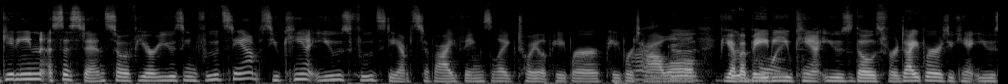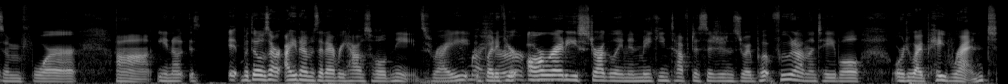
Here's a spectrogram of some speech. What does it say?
getting assistance, so if you're using food stamps, you can't use food stamps to buy things like toilet paper, paper towel. Good- if you have a baby, you can't use those for diapers. You can't use them for, uh, you know, it, but those are items that every household needs, right? Right. But if you're mm-hmm. already struggling and making tough decisions, do I put food on the table or do I pay rent,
